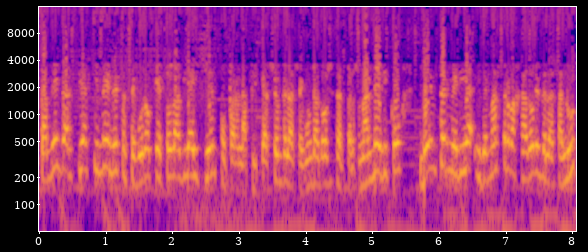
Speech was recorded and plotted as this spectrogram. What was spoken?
También García Jiménez aseguró que todavía hay tiempo para la aplicación de la segunda dosis al personal médico, de enfermería y demás trabajadores de la salud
